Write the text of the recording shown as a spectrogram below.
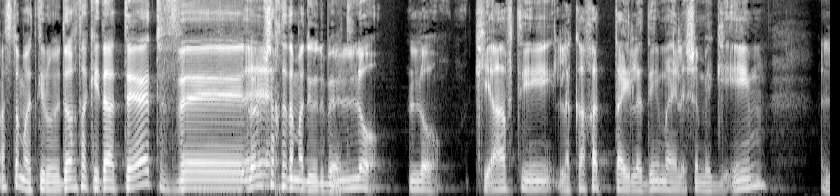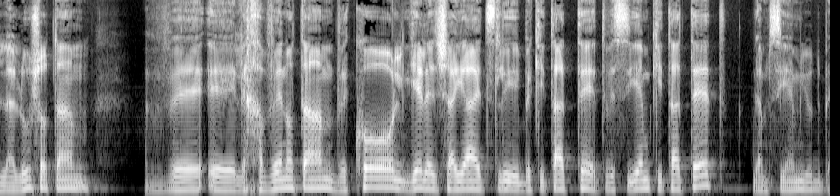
מה זאת אומרת? כאילו, הדרכת כיתה ט' ולא ו- המשכת את המד י"ב. לא, לא. כי אהבתי לקחת את הילדים האלה שמגיעים, ללוש אותם ולכוון אותם, וכל ילד שהיה אצלי בכיתה ט' וסיים כיתה ט', גם סיים י"ב.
